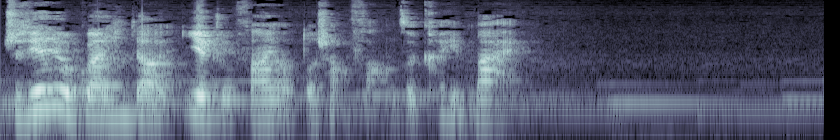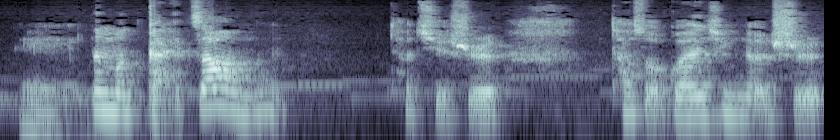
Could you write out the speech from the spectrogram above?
直接就关系到业主方有多少房子可以卖。嗯那么改造呢，它其实它所关心的是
